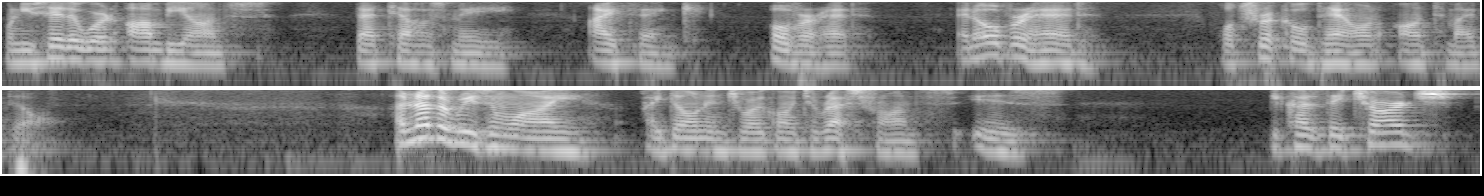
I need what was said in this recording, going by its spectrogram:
when you say the word ambiance, that tells me, I think, overhead. And overhead will trickle down onto my bill. Another reason why I don't enjoy going to restaurants is because they charge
